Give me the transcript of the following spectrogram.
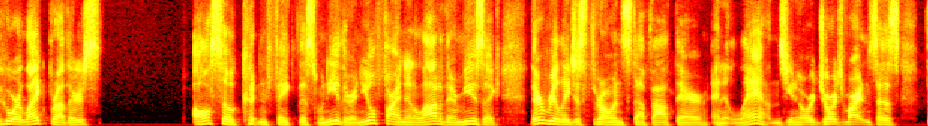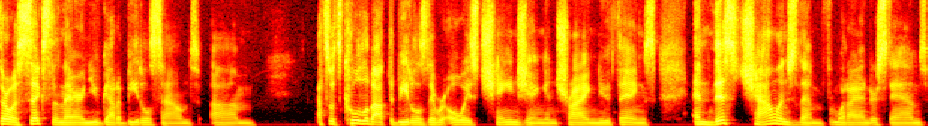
who are like brothers, also couldn't fake this one either. And you'll find in a lot of their music, they're really just throwing stuff out there and it lands, you know, or George Martin says, throw a sixth in there and you've got a Beatles sound. Um, that's what's cool about the Beatles. They were always changing and trying new things. And this challenged them, from what I understand,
